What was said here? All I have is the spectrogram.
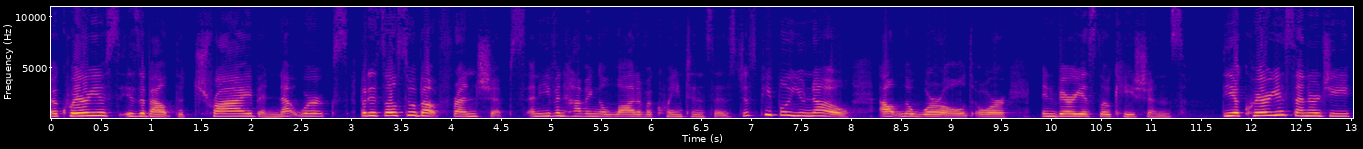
Aquarius is about the tribe and networks, but it's also about friendships and even having a lot of acquaintances, just people you know out in the world or in various locations. The Aquarius energy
